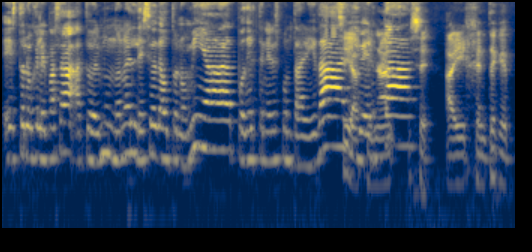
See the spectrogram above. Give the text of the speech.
esto es lo que le pasa a todo el mundo, ¿no? El deseo de autonomía, poder tener espontaneidad, Sí, al libertad. final sí, hay gente que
